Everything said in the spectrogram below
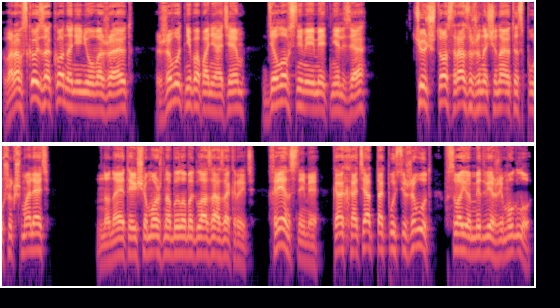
«Воровской закон они не уважают, живут не по понятиям, делов с ними иметь нельзя, Чуть что, сразу же начинают из пушек шмалять. Но на это еще можно было бы глаза закрыть. Хрен с ними, как хотят, так пусть и живут в своем медвежьем углу.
